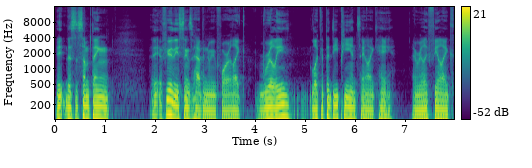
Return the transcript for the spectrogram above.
It, this is something. Eh, a few of these things have happened to me before. Like really look at the DP and say like, "Hey, I really feel like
